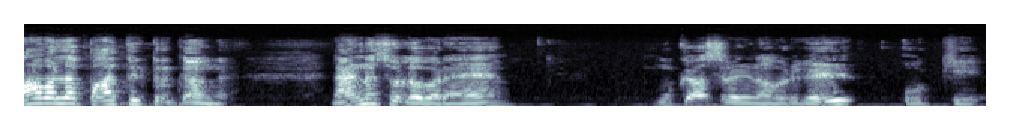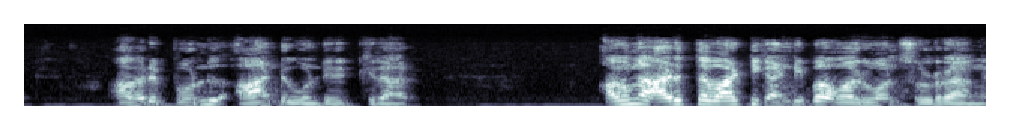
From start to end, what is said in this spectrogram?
ஆவலா பார்த்துட்டு இருக்காங்க. நான் என்ன சொல்ல வரேன்? மு க ஸ்டாலின் அவர்கள் ஓகே. அவர் இப்போ வந்து ஆண்டு கொண்டிருக்கிறார். அவங்க அடுத்த வாட்டி கண்டிப்பாக வருவோன்னு சொல்கிறாங்க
